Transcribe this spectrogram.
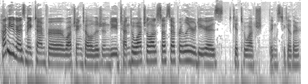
how do you guys make time for watching television? Do you tend to watch a lot of stuff separately, or do you guys get to watch things together?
